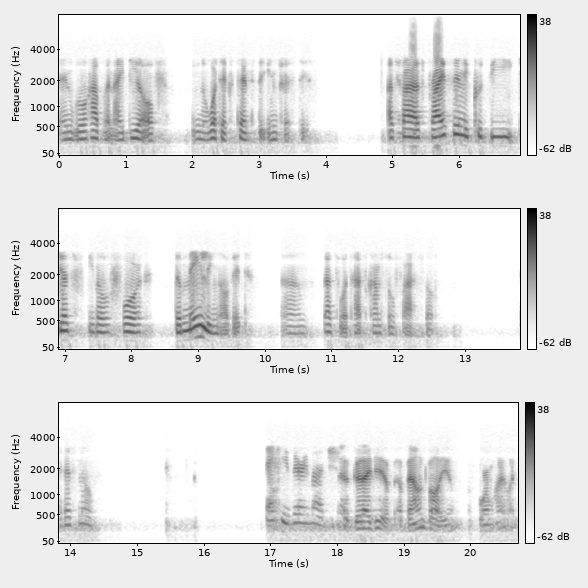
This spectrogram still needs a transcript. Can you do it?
and we'll have an idea of, you know, what extent the interest is. As far as pricing, it could be just, you know, for the mailing of it. Um, that's what has come so far. So let us know. Thank you very much. Yeah, good idea. A bound volume of forum highlights.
